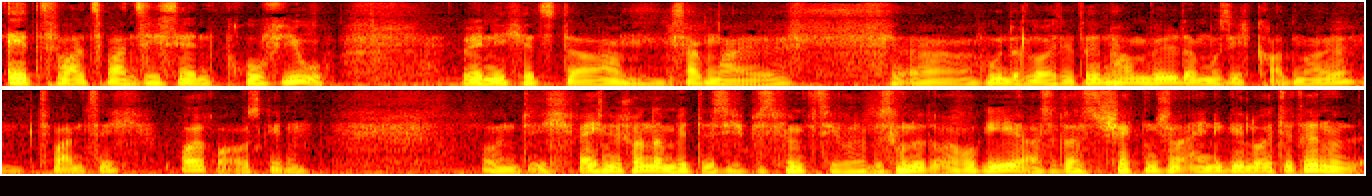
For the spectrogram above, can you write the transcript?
etwa 20 Cent pro View. Wenn ich jetzt da, sag mal, 100 äh, Leute drin haben will, dann muss ich gerade mal 20 Euro ausgeben. Und ich rechne schon damit, dass ich bis 50 oder bis 100 Euro gehe. Also da stecken schon einige Leute drin und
